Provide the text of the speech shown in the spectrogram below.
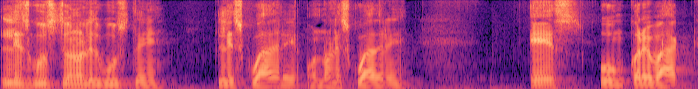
les guste o no les guste, les cuadre o no les cuadre, es un coreback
